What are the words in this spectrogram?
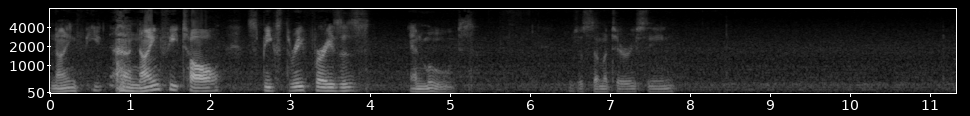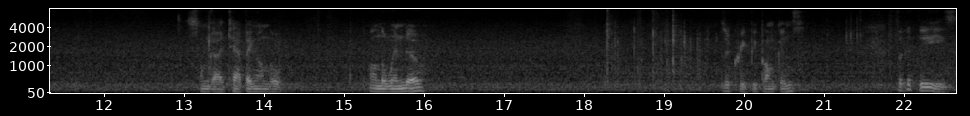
Nine feet, nine feet tall, speaks three phrases, and moves. There's a cemetery scene. Some guy tapping on the on the window. These are creepy pumpkins. Look at these.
